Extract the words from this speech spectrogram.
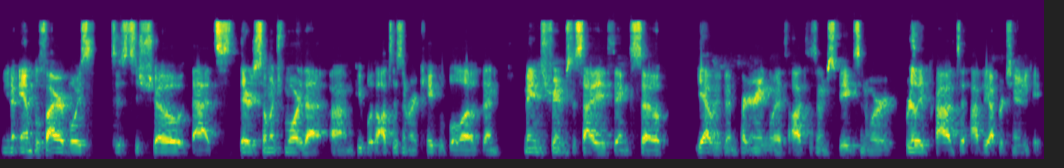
you know, amplify our voices to show that there's so much more that um, people with autism are capable of than mainstream society thinks. So, yeah, we've been partnering with Autism Speaks, and we're really proud to have the opportunity.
